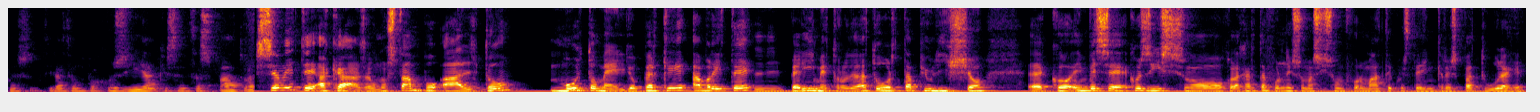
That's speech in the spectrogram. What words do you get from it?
Adesso tirate un po' così anche senza spatola. Se avete a casa uno stampo alto, molto meglio perché avrete il perimetro della torta più liscio Ecco, e invece così sono, con la carta forno insomma si sono formate queste increspature che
